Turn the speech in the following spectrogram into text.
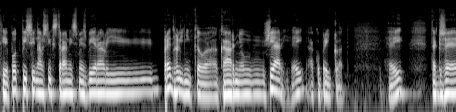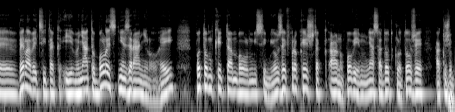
tie podpisy na vznik strany sme zbierali pred hliníkou a kárňou Žiari, hej, ako príklad. Hej? Takže veľa vecí, tak mňa to bolestne zranilo, hej. Potom, keď tam bol, myslím, Jozef Prokeš, tak áno, poviem, mňa sa dotklo to, že akože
